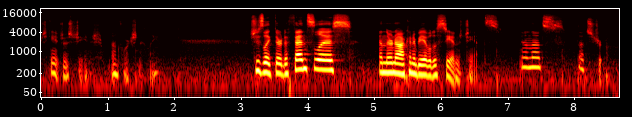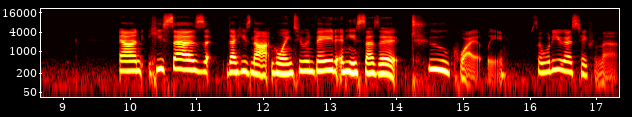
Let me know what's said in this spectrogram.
She can't just change, unfortunately. She's like they're defenseless and they're not going to be able to stand a chance. And that's that's true. And he says that he's not going to invade and he says it too quietly. So what do you guys take from that?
